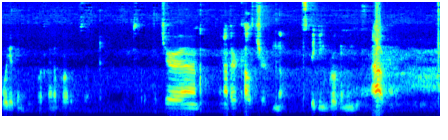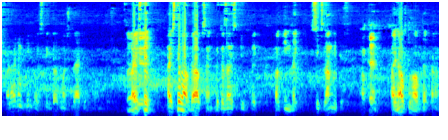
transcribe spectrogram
What do you think? What kind of problem is that? You're uh, another culture. No, speaking broken English. Ah, okay. But I don't think I speak that much badly. Oh, I still, I still have the accent because I speak like fucking like six languages. Okay. I have to have that. Uh,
